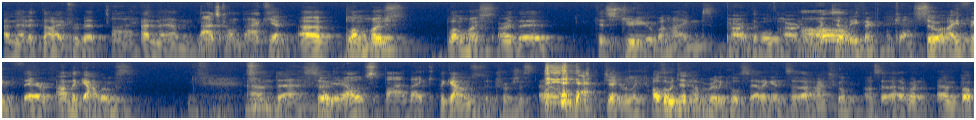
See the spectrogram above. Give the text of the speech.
and then it died for a bit, Aye. and then Now it's come back. yeah, uh, Blumhouse. Blumhouse are the the studio behind par- the whole paranormal Oh, activity thing. Okay. So I think they're and the gallows, and uh, so the yeah, gallows is bad, like. the gallows is atrocious. Um, genuinely, although it did have a really cool setting inside that high school, I'll say that about it. Um, but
